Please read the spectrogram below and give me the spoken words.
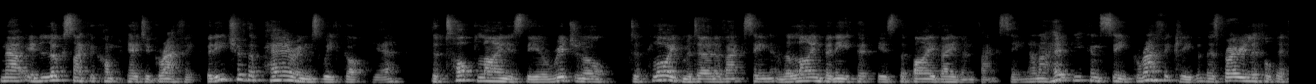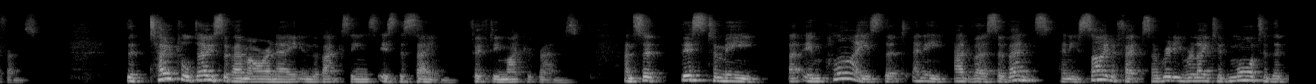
Now, it looks like a complicated graphic, but each of the pairings we've got here, the top line is the original deployed Moderna vaccine, and the line beneath it is the bivalent vaccine. And I hope you can see graphically that there's very little difference. The total dose of mRNA in the vaccines is the same, 50 micrograms. And so this to me uh, implies that any adverse events, any side effects are really related more to the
